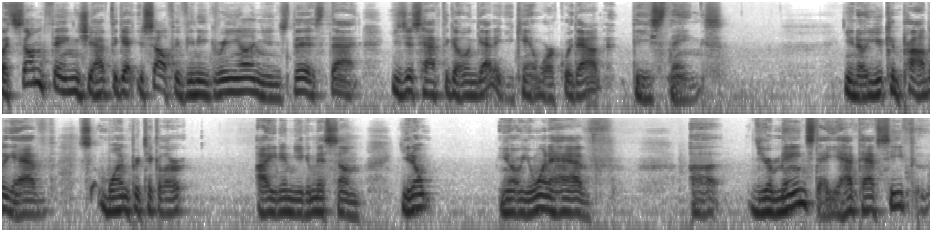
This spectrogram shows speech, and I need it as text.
But some things you have to get yourself. If you need green onions, this, that, you just have to go and get it. You can't work without these things. You know, you can probably have one particular item, you can miss some. You don't, you know, you want to have uh, your mainstay, you have to have seafood.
